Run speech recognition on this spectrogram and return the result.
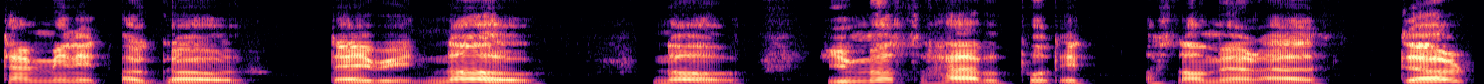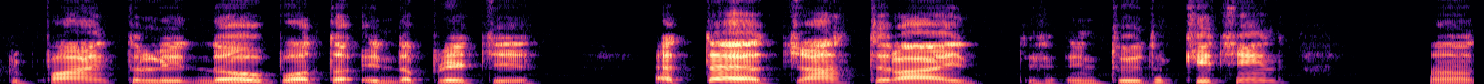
ten minutes ago David. No no. You must have put it somewhere else there's definitely no butter in the fridge at that John tried into the kitchen uh,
